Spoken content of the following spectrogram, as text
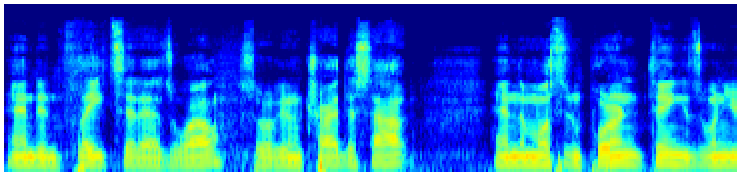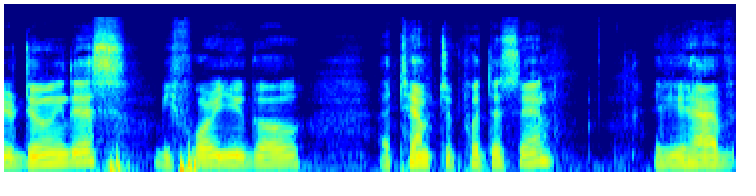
and inflates it as well. So we're going to try this out. And the most important thing is when you're doing this, before you go attempt to put this in, if you have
